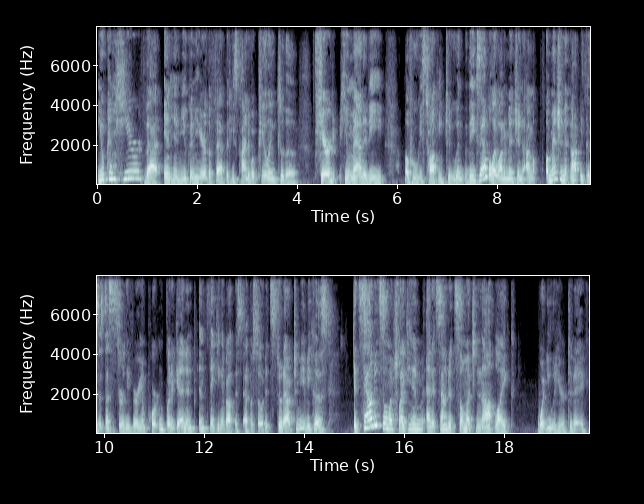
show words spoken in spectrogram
you can hear that in him. You can hear the fact that he's kind of appealing to the shared humanity of who he's talking to. And the example I want to mention, I'm, I'll mention it not because it's necessarily very important, but again, in, in thinking about this episode, it stood out to me because it sounded so much like him and it sounded so much not like what you would hear today.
